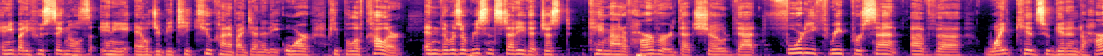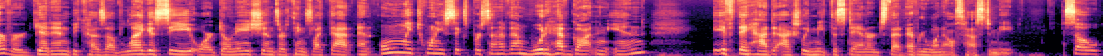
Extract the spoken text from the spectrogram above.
anybody who signals any LGBTQ kind of identity or people of color. And there was a recent study that just came out of Harvard that showed that 43% of the white kids who get into Harvard get in because of legacy or donations or things like that. And only 26% of them would have gotten in if they had to actually meet the standards that everyone else has to meet. So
